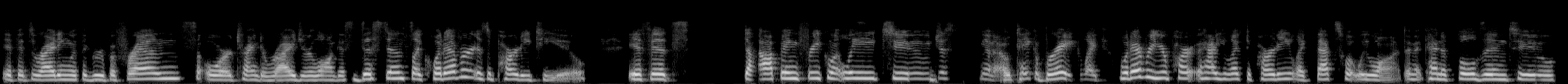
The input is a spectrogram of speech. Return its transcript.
If it's riding with a group of friends or trying to ride your longest distance, like whatever is a party to you. If it's stopping frequently to just you know take a break like whatever your part how you like to party like that's what we want and it kind of folds into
